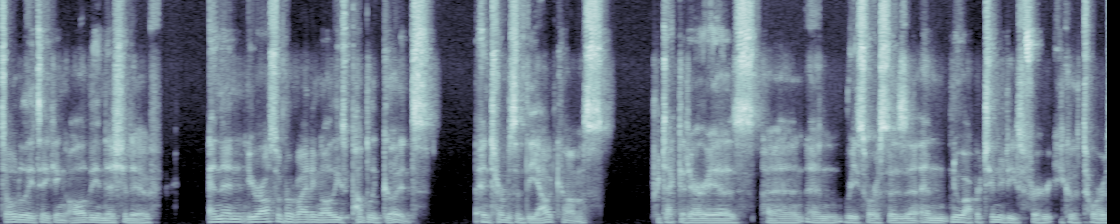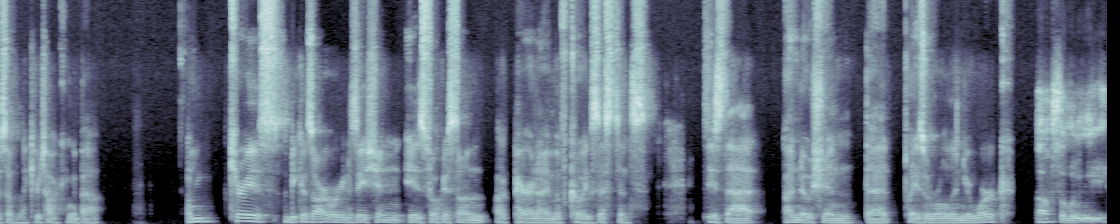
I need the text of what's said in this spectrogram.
totally taking all the initiative. And then you're also providing all these public goods in terms of the outcomes, protected areas and, and resources and new opportunities for ecotourism, like you're talking about. I'm curious because our organization is focused on a paradigm of coexistence. Is that a notion that plays a role in your work? Absolutely.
